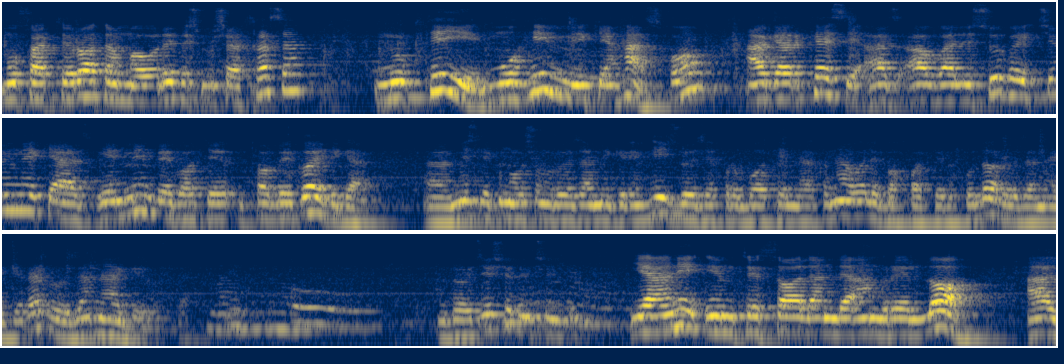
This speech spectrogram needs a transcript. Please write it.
مفترات هم مواردش مشخصه. نکته مهمی که هست خب؟ اگر کسی از اول صبح چمنه که از علمین بگاه تا بگاه دیگر مثل که ما شما روزه می‌گیریم هیچ روزه رو باطل نکنه ولی به خاطر خدا روزه نگیره روزه نگرفته. متوجه شدیم چی؟ یعنی امتثالا لامر الله از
